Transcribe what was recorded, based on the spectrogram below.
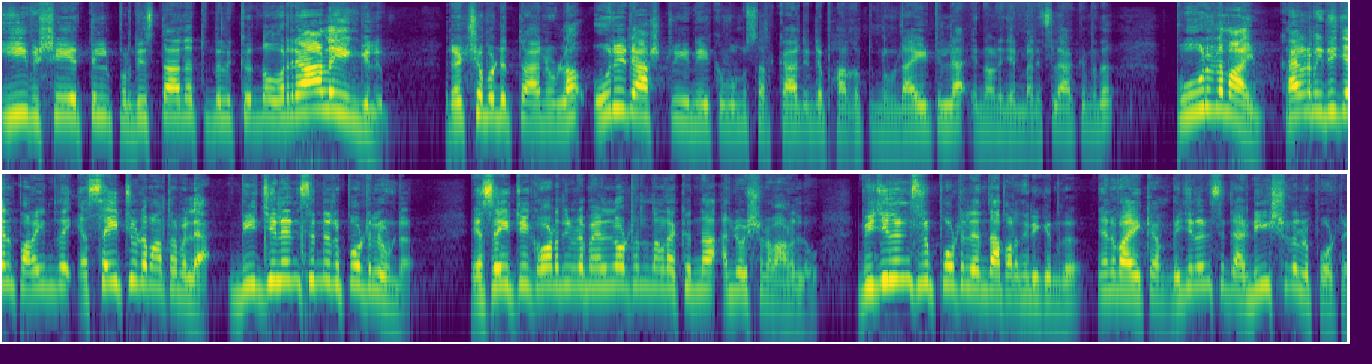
ഈ വിഷയത്തിൽ പ്രതിസ്ഥാനത്ത് നിൽക്കുന്ന ഒരാളെയെങ്കിലും രക്ഷപ്പെടുത്താനുള്ള ഒരു രാഷ്ട്രീയ നീക്കവും സർക്കാരിന്റെ ഭാഗത്തുനിന്ന് ഉണ്ടായിട്ടില്ല എന്നാണ് ഞാൻ മനസ്സിലാക്കുന്നത്. പൂർണമായും കാരണം ഇത് ഞാൻ പറയുന്നത് എസ് ഐ ടിയുടെ മാത്രമല്ല വിജിലൻസിന്റെ റിപ്പോർട്ടിലുണ്ട്. എസ് ഐ ടി കോടതിയുടെ മേൽനോട്ടത്തിൽ നടക്കുന്ന അന്വേഷണമാണല്ലോ. വിജിലൻസ് റിപ്പോർട്ടിൽ എന്താ പറഞ്ഞിരിക്കുന്നത്? ഞാൻ വായിക്കാം. വിജിലൻസിന്റെ അഡീഷണൽ റിപ്പോർട്ട്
